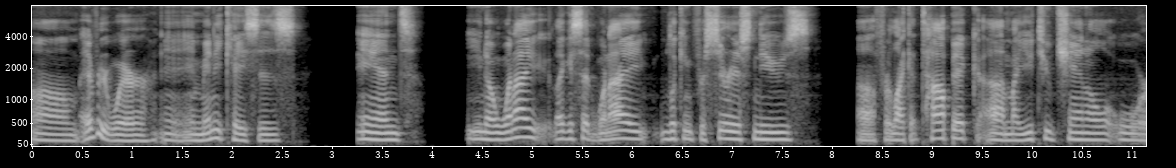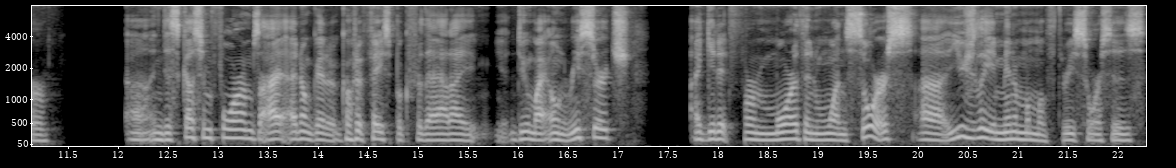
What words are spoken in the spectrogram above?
um, everywhere in, in many cases, and you know, when I, like I said, when I looking for serious news uh, for like a topic on my YouTube channel or uh, in discussion forums, I, I don't get to go to Facebook for that. I do my own research. I get it from more than one source, uh, usually a minimum of three sources.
